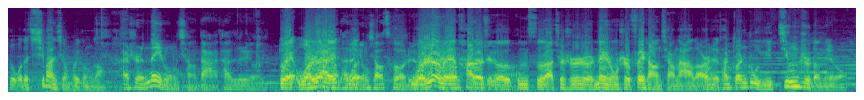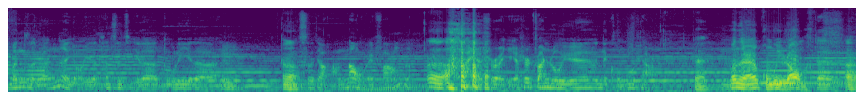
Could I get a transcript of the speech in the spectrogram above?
就我的期盼性会更高。还是内容强大，它的这个对我认为它的营。销策略，我认为它的这个公司啊，确实是内容是非常强大的，而且它专注于精致的内容。温子仁呢有一个他自己的独立的嗯，嗯公司，叫好像闹鬼房子，嗯，他也是也是专注于那恐怖片儿。对，温子仁恐怖宇宙嘛，对，嗯。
